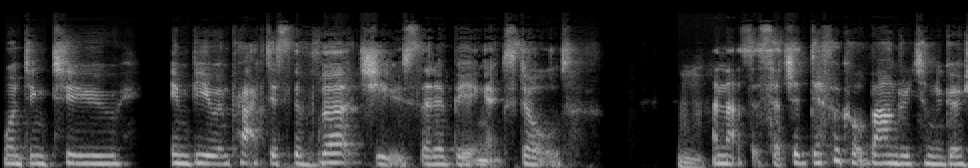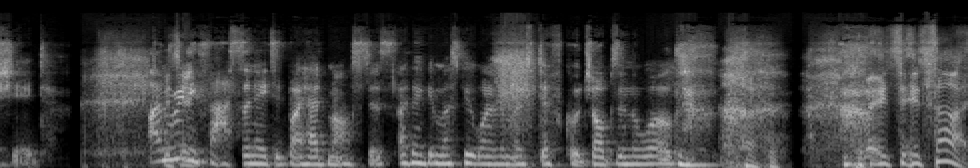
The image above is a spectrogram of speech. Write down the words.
wanting to imbue and practice the virtues that are being extolled. Hmm. and that's such a difficult boundary to negotiate. I'm It's really in- fascinated by headmasters. I think it must be one of the most difficult jobs in the world. But it's it's not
